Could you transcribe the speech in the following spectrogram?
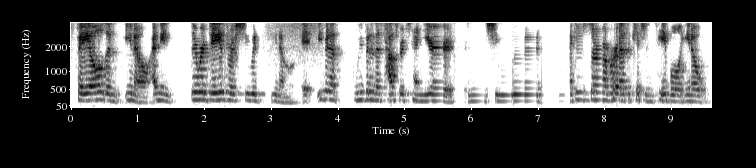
failed. And, you know, I mean, there were days where she would, you know, it, even at, we've been in this house for 10 years, and she would, I can just remember her at the kitchen table, you know,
